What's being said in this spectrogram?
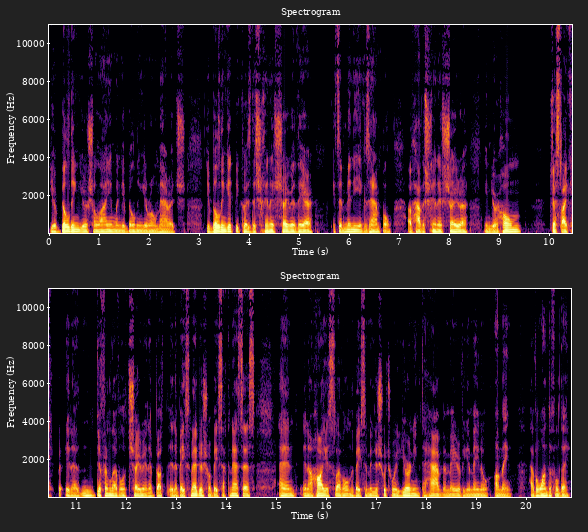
You're building Yerushalayim when you're building your own marriage. You're building it because the Shekhinah Shaira there, it's a mini example of how the Shekhinah Shaira in your home, just like in a different level of Shaira in a, in a base Medrash or base Akneses, and in a highest level in the base of Mikdash, which we're yearning to have, Meir of Amen. Have a wonderful day.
